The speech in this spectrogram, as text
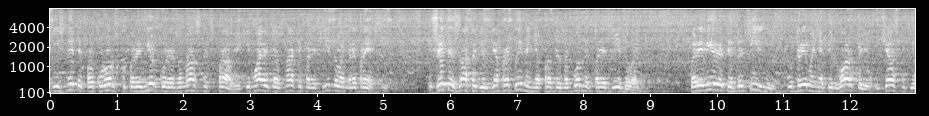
здійснити прокурорську перевірку резонансних справ, які мають ознаки переслідувань репресій, вжити заходів для припинення протизаконних переслідувань, перевірити доцільність утримання під вартою учасників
